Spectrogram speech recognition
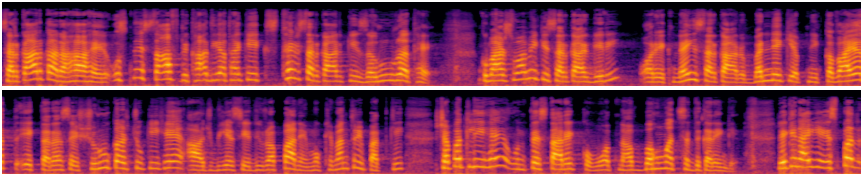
सरकार का रहा है, उसने साफ़ दिखा दिया था कि एक स्थिर सरकार की ज़रूरत है। कुमारस्वामी की सरकार गिरी और एक नई सरकार बनने की अपनी कवायद एक तरह से शुरू कर चुकी है। आज बी एस येदियुरप्पा ने मुख्यमंत्री पद की शपथ ली है। उनतीस तारीख को वो अपना बहुमत सिद्ध करेंगे। लेकिन आइए, इस पर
